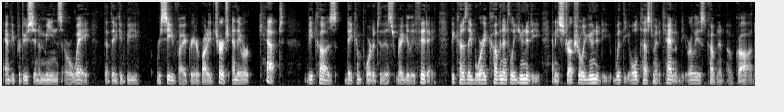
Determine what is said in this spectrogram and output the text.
and be produced in a means or way that they could be received by a greater body of church, and they were kept because they comported to this regulae fide, because they bore a covenantal unity and a structural unity with the Old Testament canon, the earliest covenant of God.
